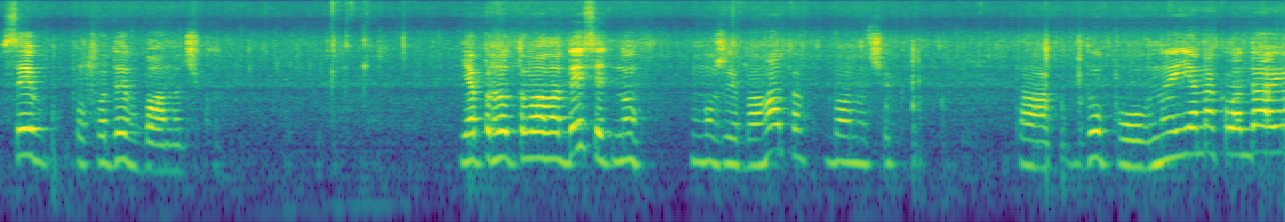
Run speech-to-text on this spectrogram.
все попаде в баночку. Я приготувала 10, ну, може багато баночок. Так, до повної я накладаю.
